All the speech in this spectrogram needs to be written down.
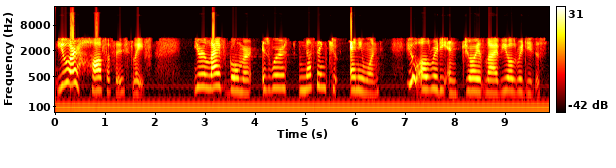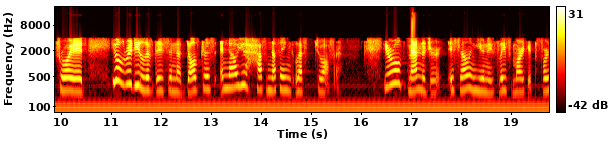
You are half of a slave. Your life, Gomer, is worth nothing to anyone. You already enjoyed life. You already destroy it. You already lived as an adulteress, and now you have nothing left to offer. Your old manager is selling you in a slave market for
